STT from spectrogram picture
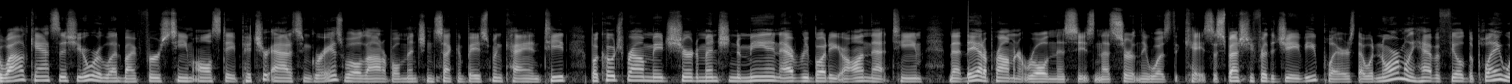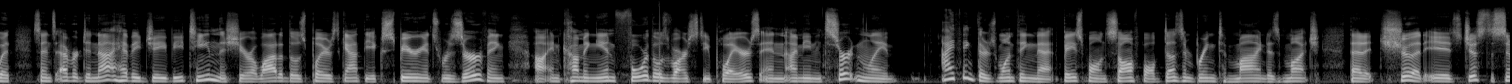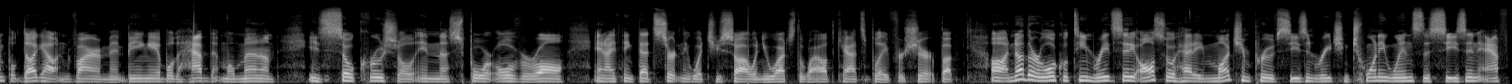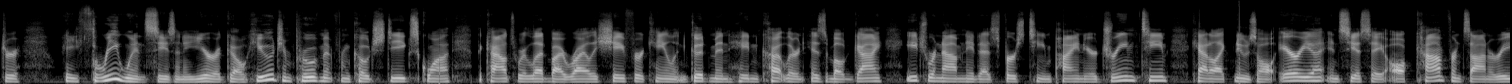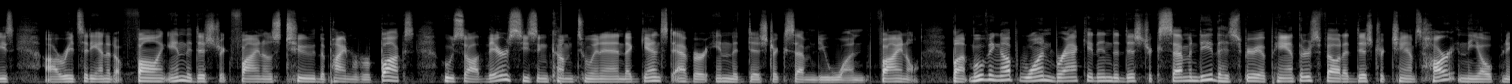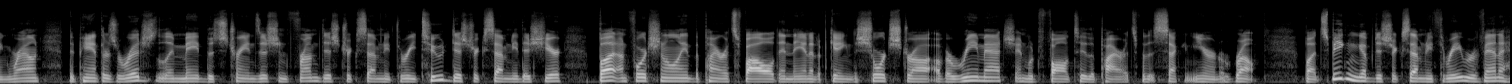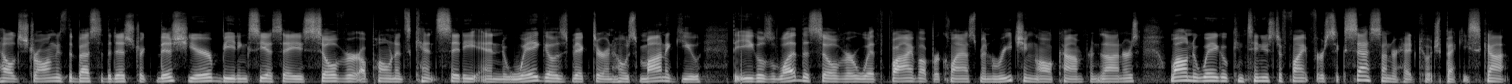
The Wildcats this year were led by first team All State pitcher Addison Gray, as well as honorable mention second baseman Kyan Teed. But Coach Brown made sure to mention to me and everybody on that team that they had a prominent role in this season. That certainly was the case, especially for the JV players that would normally have a field to play with. Since Evart did not have a JV team this year, a lot of those players got the experience reserving uh, and coming in for those varsity players. And I mean, certainly I think there's one thing that baseball and softball doesn't bring to mind as much that it should is just the simple dugout environment. Being able to have that momentum is so crucial in the sport overall, and I think that's certainly what you saw when you watched the Wildcats play for sure. But uh, another local team, Reed City, also had a much improved season, reaching 20 wins this season after a three win season a year ago. Huge improvement from Coach Steig's squad. The Coyotes were led by Riley Schaefer, Kaylin Goodman, Hayden Cutler, and Isabel Guy. Each were nominated as First Team Pioneer Dream Team, Cadillac News All Area, and CSA All Conference honorees. Uh, Reed City ended up falling in the district finals to the Pine River Bucks, who saw their season come to an end against Evart in the District 71 final. But moving up one bracket into District 70, the Hesperia Panthers fell to District Champs Hart in the opening round. The Panthers originally made this transition from District 73 to District 70 this year, but unfortunately, the Pirates followed and they ended up getting the short straw of a rematch and would fall to the Pirates for the second year in a row. But speaking of District 73, Ravenna held strong as the best of the district this year, beating CSA's silver opponents Kent City and Newaygo's victor and host Montague. The Eagles led the silver with five upperclassmen reaching all conference honors, while Nuego continues to fight for success under head coach Becky Scott.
